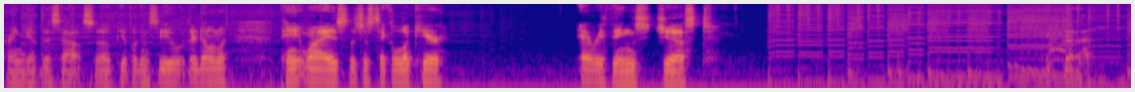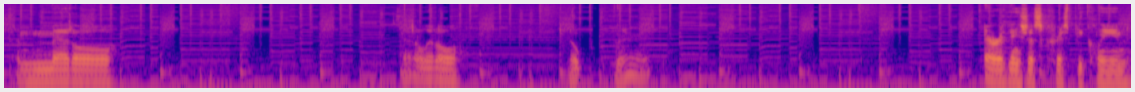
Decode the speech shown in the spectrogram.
Try and get this out so people can see what they're doing with paint wise. Let's just take a look here. Everything's just the, the metal. Is that a little? Nope. All right. Everything's just crispy clean.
